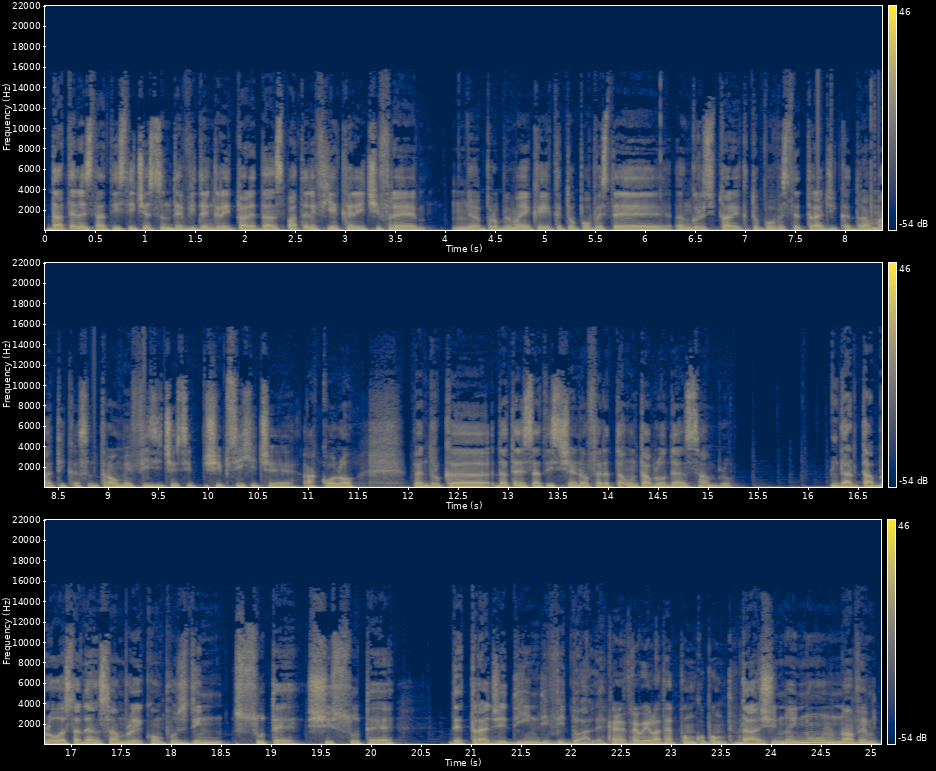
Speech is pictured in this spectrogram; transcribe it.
Datele statistice sunt evident grăitoare, dar în spatele fiecărei cifre Problema e că e câte o poveste îngrozitoare, câte o poveste tragică, dramatică. Sunt traume fizice și psihice acolo, pentru că datele statistice ne oferă un tablou de ansamblu. Dar tabloul ăsta de ansamblu e compus din sute și sute de tragedii individuale. Care trebuie luate punct cu punct. Da, practic. și noi nu, nu avem,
